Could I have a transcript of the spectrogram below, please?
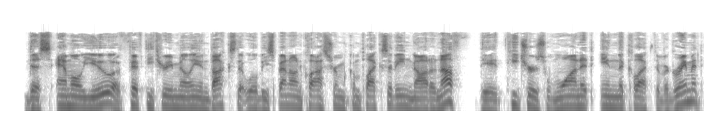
this MOU of 53 million bucks that will be spent on classroom complexity, not enough. The teachers want it in the collective agreement.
